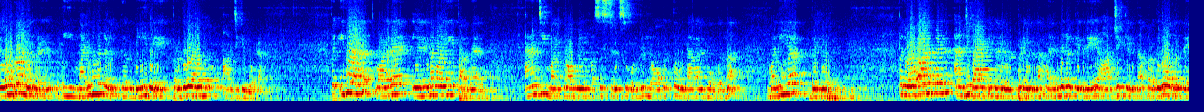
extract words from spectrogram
രോഗാണുക്കൾ ഈ മരുന്നുകൾക്ക് മീതെ പ്രതിരോധം ആർജിക്കുമ്പോഴാണ്. അപ്പൊ ഇതാണ് വളരെ ലളിതമായി പറഞ്ഞാൽ ആന്റി മൈക്രോബിയൽ റെസിസ്റ്റൻസ് കൊണ്ട് ലോകത്ത് ഉണ്ടാകാൻ പോകുന്ന വലിയ വെല്ലുവിളി. ഇപ്പൊ രോഗാണുക്കൾ ആന്റിബയോട്ടിക്കുകൾ ഉൾപ്പെടെയുള്ള മരുന്നുകൾക്കെതിരെ ആർജിക്കുന്ന പ്രതിരോധത്തെ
